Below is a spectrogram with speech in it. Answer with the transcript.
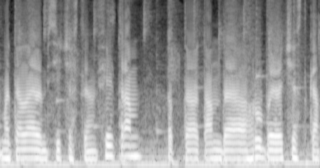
металевим січастим фільтром, тобто там, де груба очистка.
